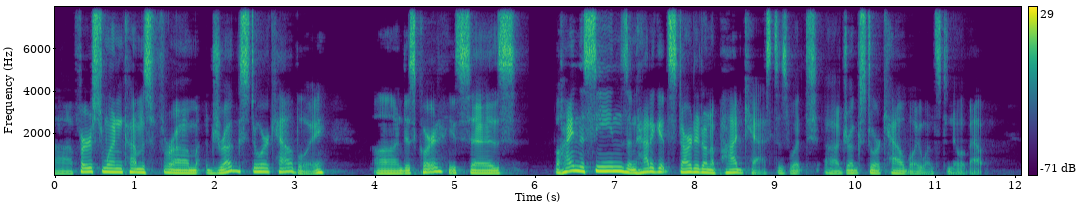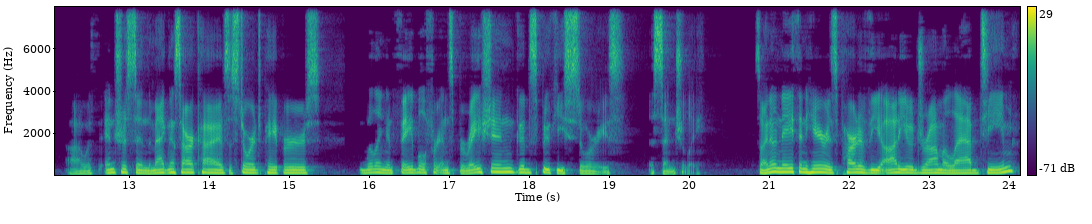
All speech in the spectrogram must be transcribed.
Uh, first one comes from Drugstore Cowboy on Discord. He says, Behind the scenes and how to get started on a podcast is what uh, Drugstore Cowboy wants to know about. Uh, with interest in the Magnus archives, the storage papers, Willing and Fable for inspiration, good spooky stories, essentially. So I know Nathan here is part of the audio drama lab team.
